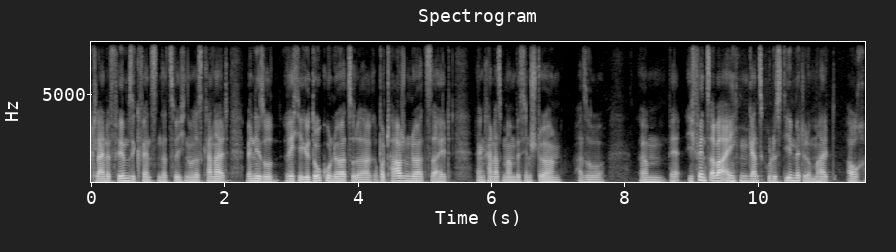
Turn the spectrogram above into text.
kleine Filmsequenzen dazwischen und das kann halt, wenn ihr so richtige Doku-Nerds oder Reportagen-Nerds seid, dann kann das mal ein bisschen stören. Also ähm, ich finde es aber eigentlich ein ganz cooles Stilmittel, um halt auch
